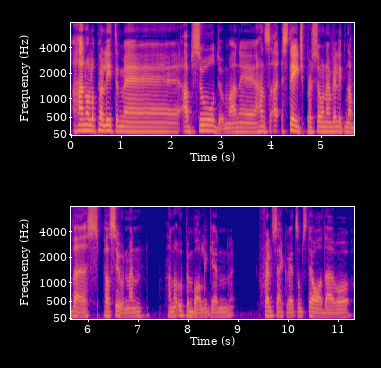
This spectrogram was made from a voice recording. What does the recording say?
han håller på lite med absurdum. Han är, hans eh, stage person är en väldigt nervös person, men han har uppenbarligen självsäkerhet som står där och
